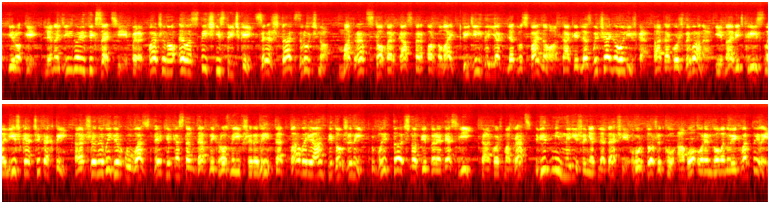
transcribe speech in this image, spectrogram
довгі роки. Для надійної фіксації передбачено еластичні стрічки. Це ж так зручно. Матрац Стопер Каспер Ортолайт підійде як для двоспального, так і для звичайного ліжка, а також дивана і навіть крісла ліжка чи тахти. Адже на вибір у вас декілька стандартних розмірів ширини та два варіанти довжини. Ви точно підберете свій. Також матрац відмінне рішення для дачі, гуртожитку або орендованої квартири.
